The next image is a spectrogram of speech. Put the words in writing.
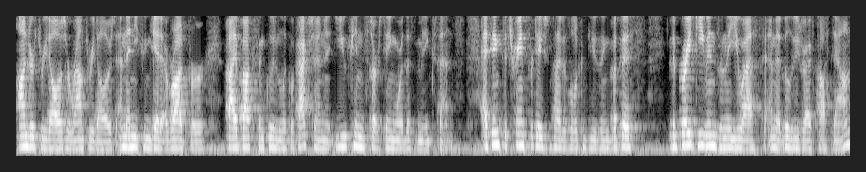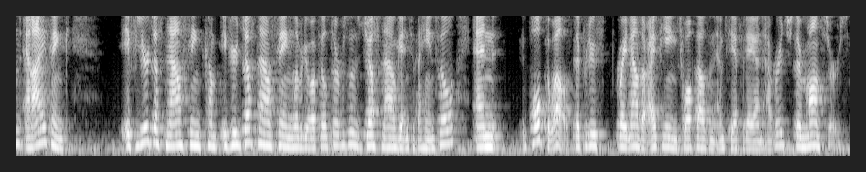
under three dollars or around three dollars, and then you can get it abroad for five bucks, including liquefaction. You can start seeing where this makes sense. I think the transportation side is a little confusing, but this the break evens in the U.S. and the ability to drive costs down, and I think if you're just now seeing if you're just now seeing Liberty Oilfield Services just now get into the Haynesville and pull up the wells. They produce right now. They're IPing 12,000 MCF a day on average. They're monsters.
